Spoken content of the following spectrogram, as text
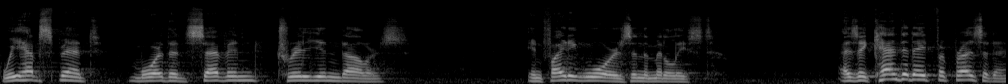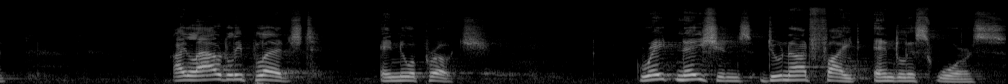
We have spent more than $7 trillion in fighting wars in the Middle East. As a candidate for president, I loudly pledged a new approach. Great nations do not fight endless wars.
